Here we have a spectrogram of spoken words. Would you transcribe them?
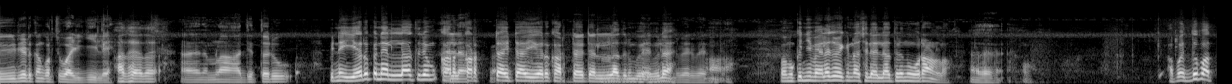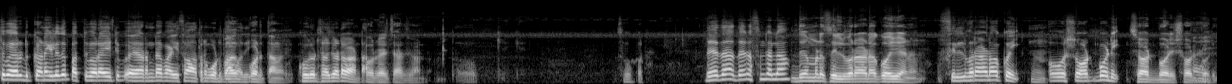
വീഡിയോ എടുക്കാൻ കുറച്ച് വഴുകിയില്ലേ അതെ അതെ. നമ്മൾ ആദ്യത്തെ ഒരു പിന്നെ ഇയർ പിന്നെ എല്ലാത്തിലും കറക്റ്റ് ആയിട്ട് ഇയർ കറക്റ്റ് ആയിട്ട് എല്ലാത്തിനും വരും അല്ലേ? അപ്പോൾ നമുക്ക് ഇനി വില ചോദിക്കേണ്ട ആവശ്യമില്ല. എല്ലാത്തിനും നൂറാണല്ലോ? അതെ. അപ്പോൾ ഇത് പത്ത് പേർ എടുക്കുകയാണെങ്കിൽ ഇത് പത്ത് പേരായിട്ട് പേറിന്റെ പൈസ മാത്രം കൊടുത്താൽ മതി. കൊടുത്താൽ മതി. കൊറിയർ ചാർജ് വേണ്ട. കൊറിയർ ചാർജ് വേണ്ട. ഓക്കെ സൂപ്പർ ഇതേതാ അതേ രസമുണ്ടല്ലോ? ഇത് നമ്മുടെ സിൽവർ ആട കോഴിയാണ് സിൽവർ ആഡോ കോയി ഓ short body short body short body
